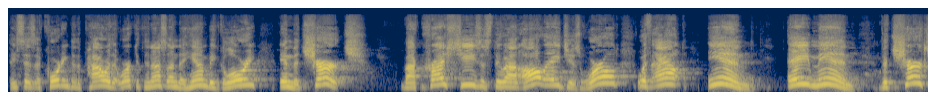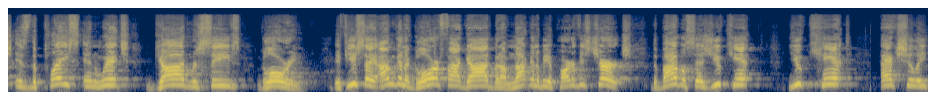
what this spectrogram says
He says, according to the power that worketh in us, unto him be glory in the church by Christ Jesus throughout all ages, world without end. Amen. The church is the place in which God receives glory. If you say, I'm going to glorify God, but I'm not going to be a part of his church, the Bible says you can't, you can't actually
